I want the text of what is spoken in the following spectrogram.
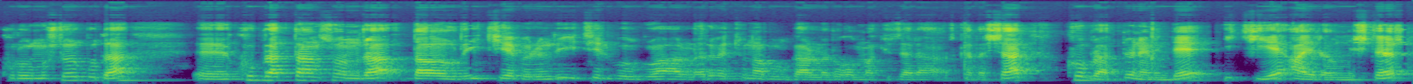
kurulmuştur. Bu da e, Kubrat'tan sonra dağıldı, ikiye bölündü. İtil Bulgarları ve Tuna Bulgarları olmak üzere arkadaşlar. Kubrat döneminde ikiye ayrılmıştır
